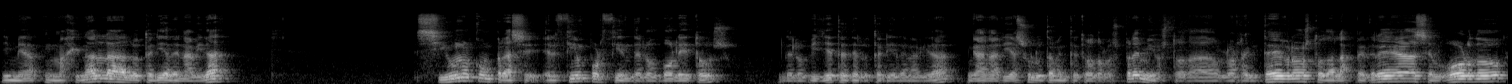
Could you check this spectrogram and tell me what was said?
Imaginad la lotería de Navidad. Si uno comprase el 100% de los boletos, de los billetes de lotería de Navidad, ganaría absolutamente todos los premios, todos los reintegros, todas las pedreas, el gordo,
